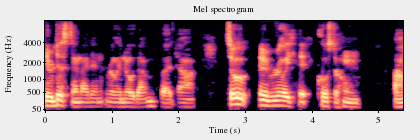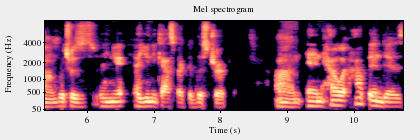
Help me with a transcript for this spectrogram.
they were distant. I didn't really know them, but uh, so it really hit close to home, um, which was a, uni- a, unique aspect of this trip. Um, and how it happened is,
